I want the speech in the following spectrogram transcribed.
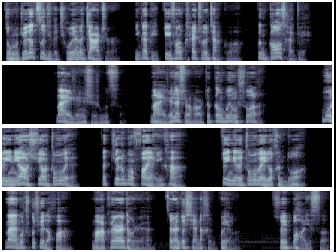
总觉得自己的球员的价值应该比对方开出的价格更高才对。卖人是如此，买人的时候就更不用说了。穆里尼奥需要中卫，但俱乐部放眼一看，队内的中卫有很多，卖不出去的话，马奎尔等人自然就显得很贵了。所以不好意思。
